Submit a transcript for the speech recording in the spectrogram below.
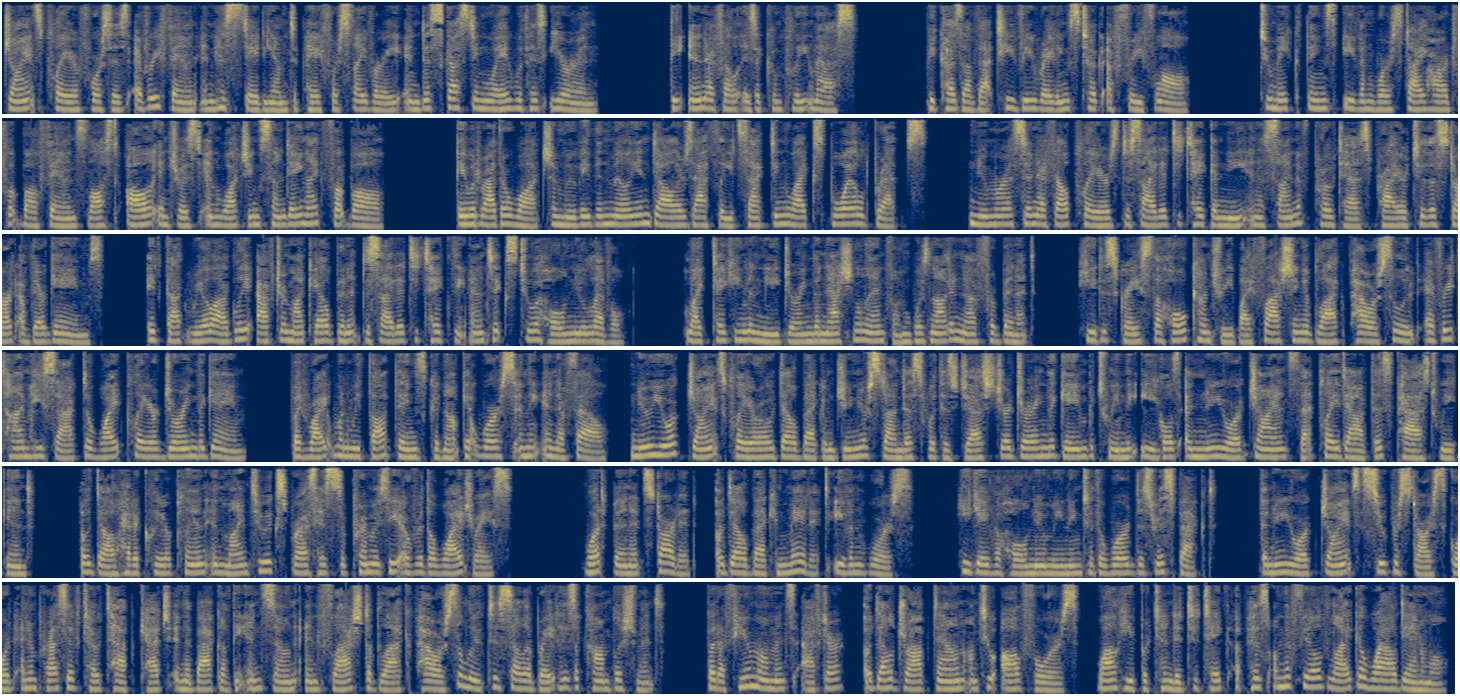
Giants player forces every fan in his stadium to pay for slavery in disgusting way with his urine. The NFL is a complete mess. Because of that TV ratings took a free fall. To make things even worse die-hard football fans lost all interest in watching Sunday night football. They would rather watch a movie than million dollars athletes acting like spoiled brats. Numerous NFL players decided to take a knee in a sign of protest prior to the start of their games. It got real ugly after Michael Bennett decided to take the antics to a whole new level. Like taking a knee during the national anthem was not enough for Bennett. He disgraced the whole country by flashing a black power salute every time he sacked a white player during the game. But right when we thought things could not get worse in the NFL, New York Giants player Odell Beckham Jr. stunned us with his gesture during the game between the Eagles and New York Giants that played out this past weekend. Odell had a clear plan in mind to express his supremacy over the white race. What Bennett started, Odell Beckham made it even worse. He gave a whole new meaning to the word disrespect. The New York Giants superstar scored an impressive toe tap catch in the back of the end zone and flashed a black power salute to celebrate his accomplishment. But a few moments after, Odell dropped down onto all fours, while he pretended to take a piss on the field like a wild animal.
